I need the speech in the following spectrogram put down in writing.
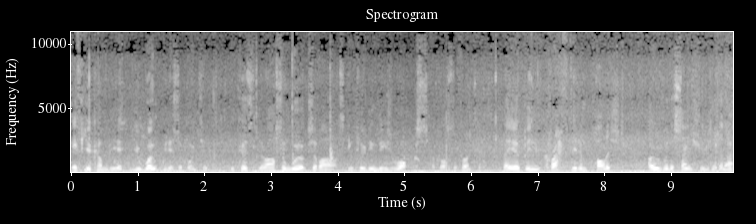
if you come here, you won't be disappointed because there are some works of art, including these rocks across the front. They have been crafted and polished over the centuries. Look at that.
